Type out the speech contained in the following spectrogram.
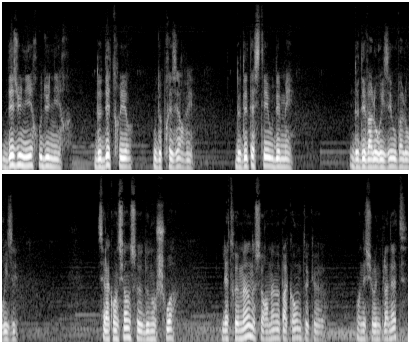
désunir ou d'unir, de détruire ou de préserver, de détester ou d'aimer, de dévaloriser ou valoriser. C'est la conscience de nos choix. L'être humain ne se rend même pas compte que on est sur une planète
